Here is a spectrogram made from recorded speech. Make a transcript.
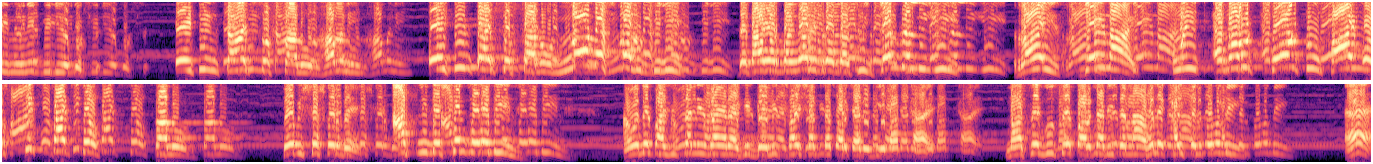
তিন মিনিট ভিডিও করছে 18 types of saloon. How many? 18 types of saloon. No national would believe that our Bengali brothers, we generally eat rice day night, we about four to five or six types of saloon. কেউ বিশ্বাস করবে? আপনি দেখছেন কোনদিন? আমাদের ভাইয়েরা কি ডেলি ছয় সাতটা তরকারি দিয়ে ভাত খায়? মাছে গুছে তরকারিতে না হলে খাইছেন কোনদিন? হ্যাঁ?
